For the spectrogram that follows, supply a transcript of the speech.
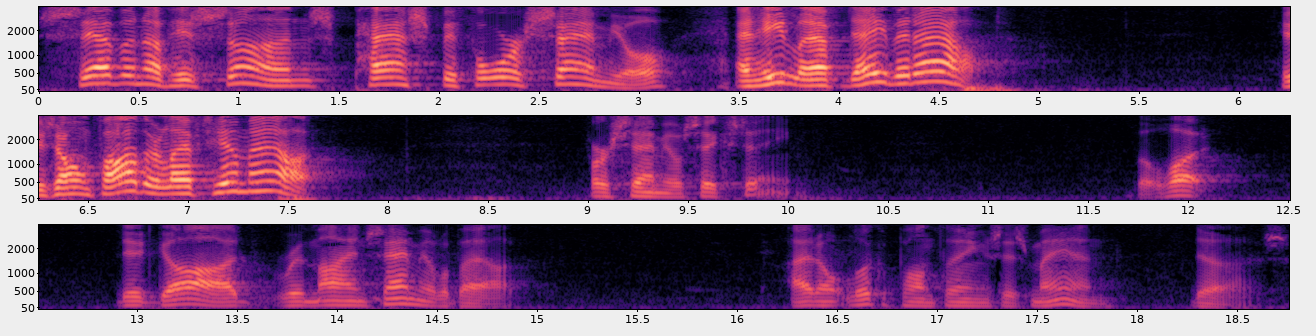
Seven of his sons passed before Samuel, and he left David out. His own father left him out. 1 Samuel 16. But what did God remind Samuel about? I don't look upon things as man does.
